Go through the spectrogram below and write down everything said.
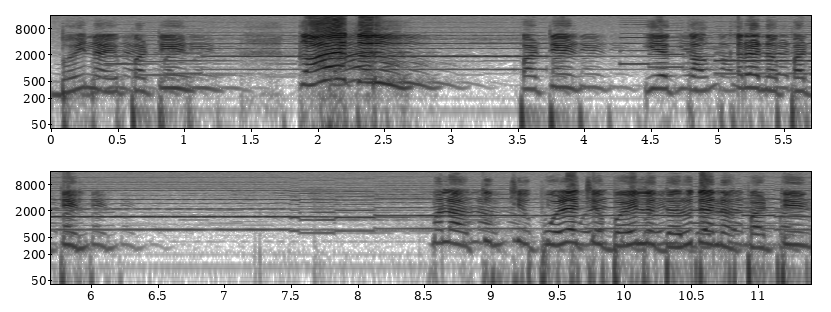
बहीण आहे पाटील. काय करू? पाटील एक काम करा ना पाटील. मला तुमचे पोळ्याचे बैल धरू द्या ना पाटील.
